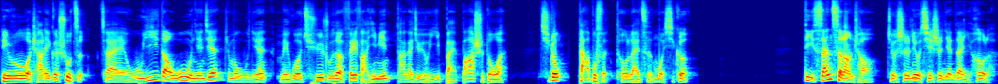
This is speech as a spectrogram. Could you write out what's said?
例如，我查了一个数字，在五一到五五年间，这么五年，美国驱逐的非法移民大概就有一百八十多万，其中大部分都来自墨西哥。第三次浪潮就是六七十年代以后了，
